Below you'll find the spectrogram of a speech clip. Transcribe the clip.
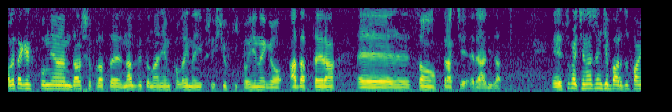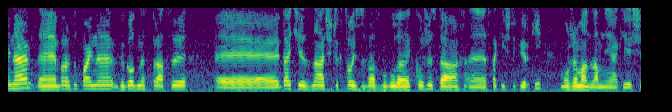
Ale tak jak wspomniałem, dalsze prace nad wykonaniem kolejnej przejściówki, kolejnego adaptera e, są w trakcie realizacji. E, Słuchajcie, narzędzie bardzo fajne, e, bardzo fajne, wygodne w pracy. Dajcie znać, czy ktoś z Was w ogóle korzysta z takiej szlifierki. Może ma dla mnie jakieś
